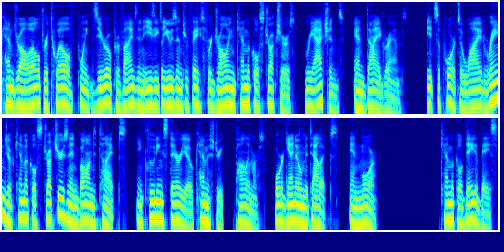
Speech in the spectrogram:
ChemDraw Ultra 12.0 provides an easy-to-use interface for drawing chemical structures, reactions, and diagrams. It supports a wide range of chemical structures and bond types, including stereochemistry, polymers, organometallics, and more. Chemical Database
